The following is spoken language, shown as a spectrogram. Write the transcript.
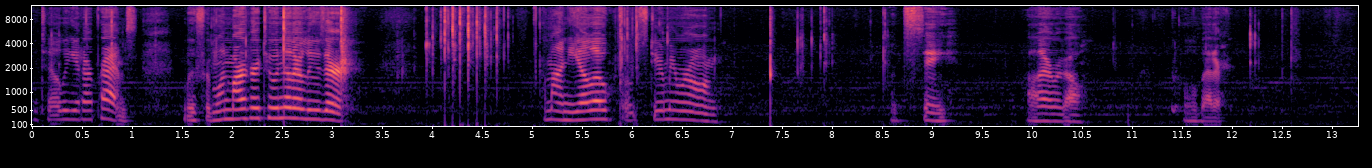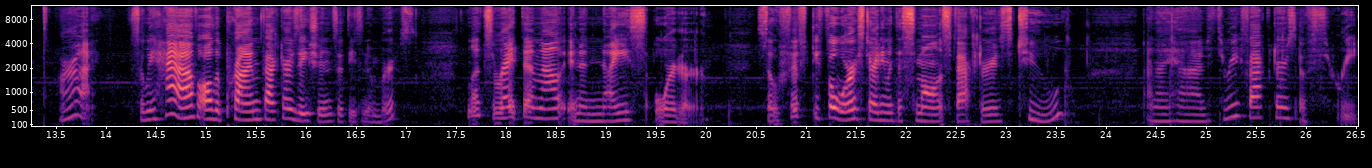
until we get our primes. Move from one marker to another loser. Come on, yellow. Don't steer me wrong. Let's see. Oh, there we go. A little better. Alright, so we have all the prime factorizations of these numbers. Let's write them out in a nice order. So 54, starting with the smallest factor, is 2. And I had three factors of 3.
